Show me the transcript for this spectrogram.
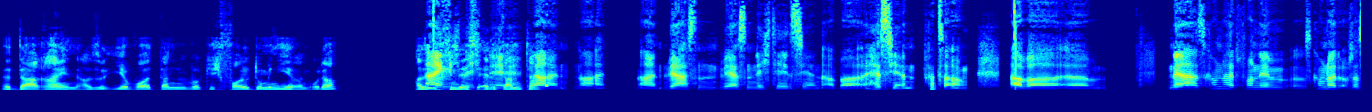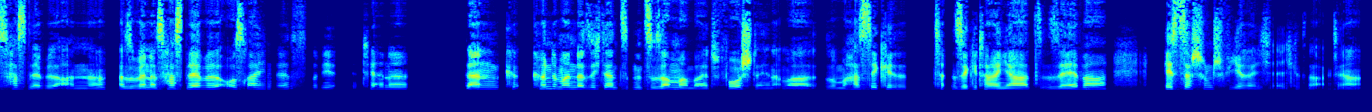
äh, da rein. Also ihr wollt dann wirklich voll dominieren, oder? Also ich finde es eleganter. Nee. Nein, nein, nein. Wir hassen, wir hassen nicht Häschen, aber Häschen, Verzeihung. Aber ähm, naja, es kommt halt von dem, es kommt halt auf das Hasslevel an, ne? Also wenn das Hasslevel ausreichend ist, so die interne, dann könnte man da sich dann eine Zusammenarbeit vorstellen. Aber so im Hasssekretariat selber ist das schon schwierig, ehrlich gesagt, ja.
